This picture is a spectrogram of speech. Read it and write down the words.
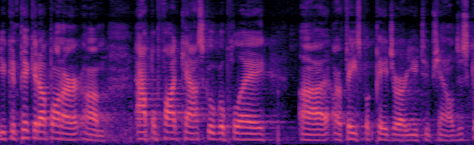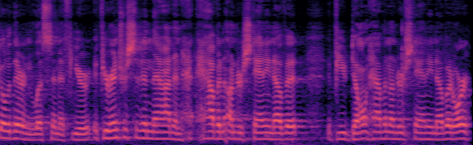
you can pick it up on our um, Apple Podcast, Google Play, uh, our Facebook page, or our YouTube channel. Just go there and listen if you're, if you're interested in that and ha- have an understanding of it. If you don't have an understanding of it, or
